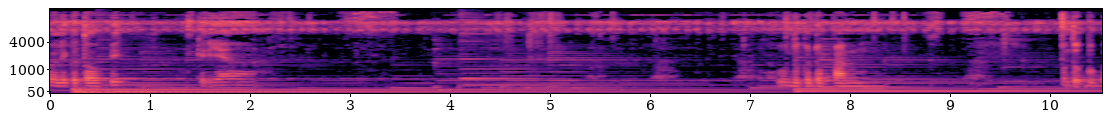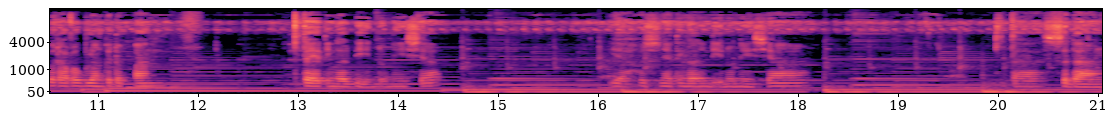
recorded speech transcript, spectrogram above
Balik ke topik kayaknya untuk ke depan untuk beberapa bulan ke depan kita ya tinggal di Indonesia. Ya khususnya tinggal di Indonesia kita sedang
